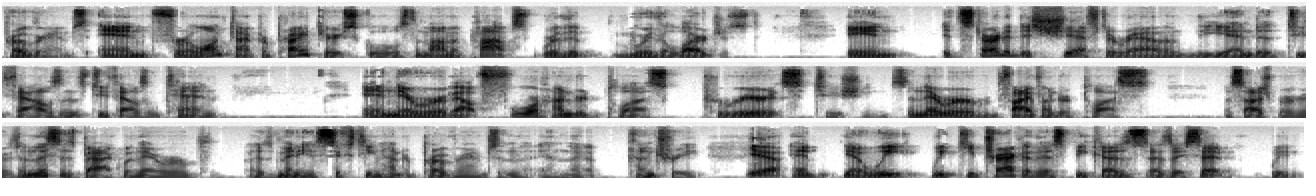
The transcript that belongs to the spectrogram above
programs. And for a long time, proprietary schools, the mom and pops, were the were the largest, and it started to shift around the end of 2000s, 2010, and there were about 400 plus career institutions, and there were 500 plus massage programs. And this is back when there were as many as 1,600 programs in the in the country. Yeah, and you know we we keep track of this because, as I said, we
